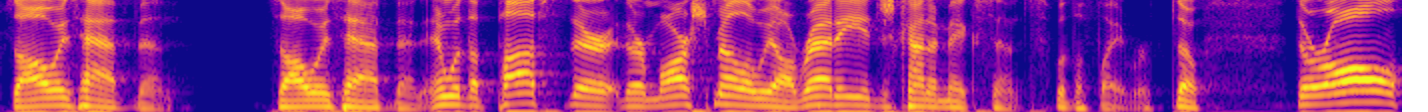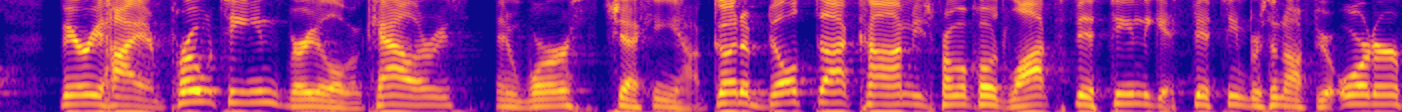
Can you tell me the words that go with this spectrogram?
It's always have been. It's always have been. And with the puffs, they're they're marshmallowy already. It just kind of makes sense with the flavor. So they're all very high in protein, very low in calories, and worth checking out. Go to built.com, use promo code LOCKED15 to get 15% off your order.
